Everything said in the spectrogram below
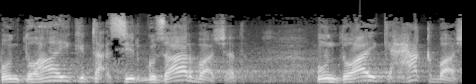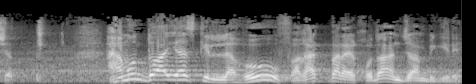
اون دعایی که تأثیر گذار باشد اون دعایی که حق باشد. همون دعایی هست که لهو فقط برای خدا انجام بگیره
